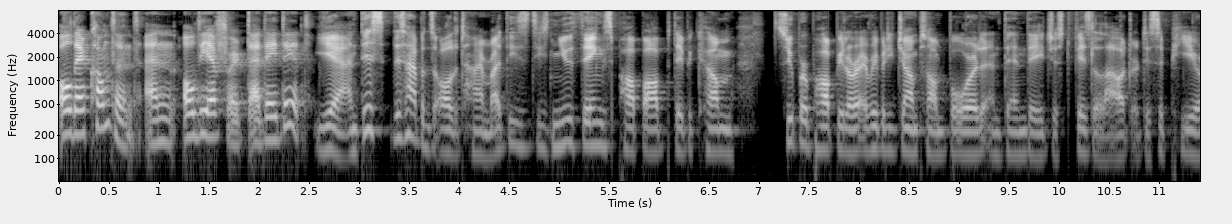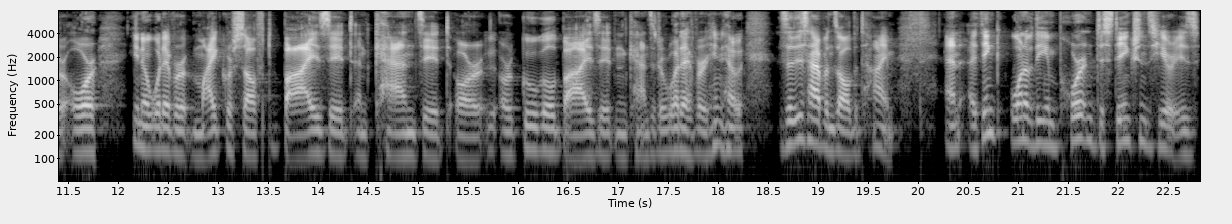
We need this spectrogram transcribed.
all their content and all the effort that they did. Yeah, and this this happens all the time, right? These these new things pop up, they become super popular, everybody jumps on board, and then they just fizzle out or disappear, or you know whatever Microsoft buys it and cans it, or or Google buys it and cans it, or whatever you know. So this happens all the time. And I think one of the important distinctions here is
